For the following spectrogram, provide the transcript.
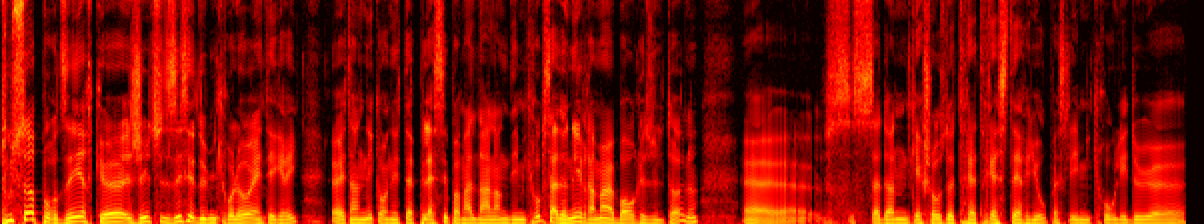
Tout ça pour dire que j'ai utilisé ces deux micros-là intégrés, euh, étant donné qu'on était placé pas mal dans l'angle des micros. ça a donné vraiment un bon résultat. Euh, ça donne quelque chose de très, très stéréo parce que les micros, les deux,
